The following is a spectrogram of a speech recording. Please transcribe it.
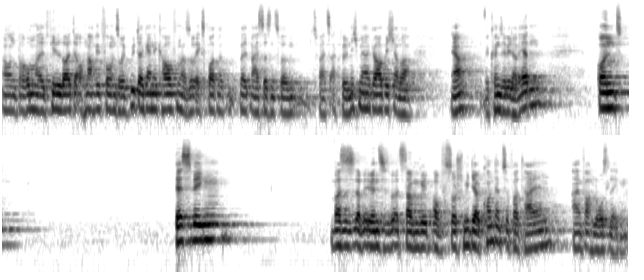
und warum halt viele Leute auch nach wie vor unsere Güter gerne kaufen. Also Exportweltmeister sind zwar, zwar jetzt aktuell nicht mehr, glaube ich, aber ja, wir können sie wieder werden. Und deswegen, was es, wenn es darum geht, auf Social Media Content zu verteilen, einfach loslegen.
